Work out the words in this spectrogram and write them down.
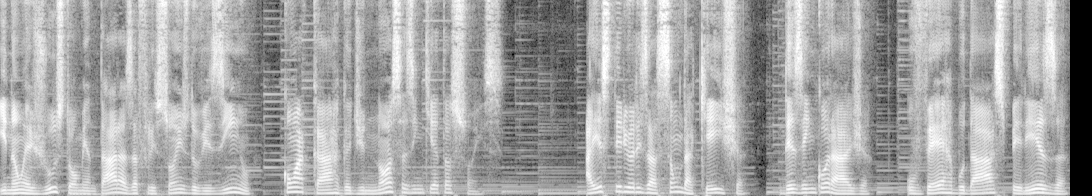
e não é justo aumentar as aflições do vizinho com a carga de nossas inquietações. A exteriorização da queixa desencoraja, o verbo da aspereza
